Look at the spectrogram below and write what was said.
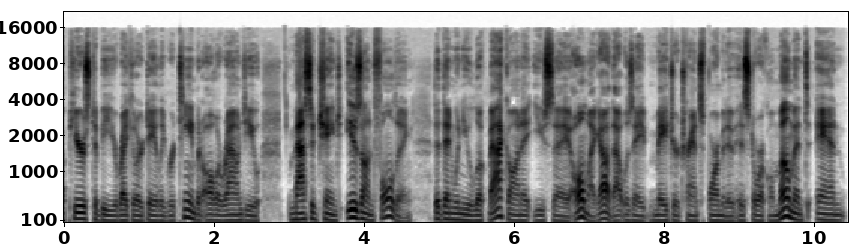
appears to be your regular daily routine, but all around you, massive change is unfolding. That then when you look back on it, you say, oh my God, that was a major transformative historical moment. And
